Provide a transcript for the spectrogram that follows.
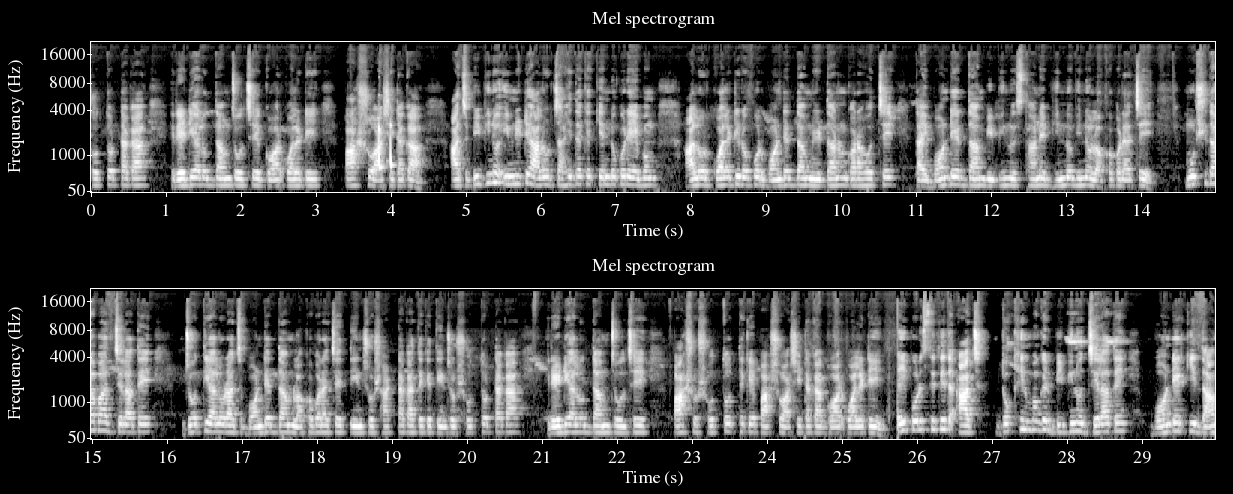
সত্তর টাকা, রেডি আলুর দাম চলছে গড় কোয়ালিটি পাঁচশো আশি টাকা। আজ বিভিন্ন ইউনিটে আলুর চাহিদাকে কেন্দ্র করে এবং আলুর কোয়ালিটির ওপর বন্ডের দাম নির্ধারণ করা হচ্ছে, তাই বন্ডের দাম বিভিন্ন স্থানে ভিন্ন ভিন্ন লক্ষ্য করা আছে। মুর্শিদাবাদ জেলাতে জ্যোতি আলুর আজ বন্ডের দাম লক্ষ্য করা আছে তিনশো ষাট টাকা থেকে তিনশো সত্তর টাকা। রেডি আলুর দাম চলছে পাঁচশো সত্তর থেকে পাঁচশো আশি টাকা গড় কোয়ালিটি। এই পরিস্থিতিতে আজ দক্ষিণবঙ্গের বিভিন্ন জেলাতে বন্ডের কি দাম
